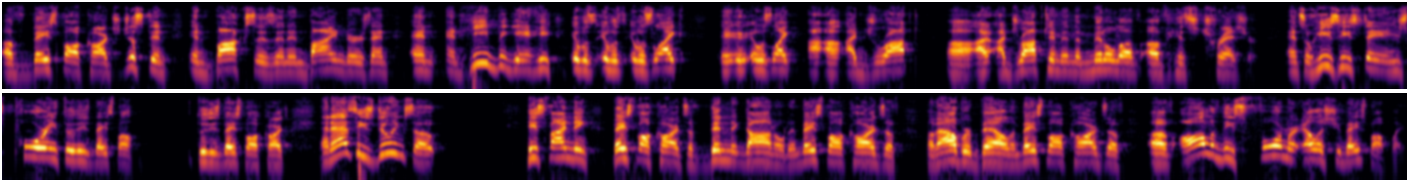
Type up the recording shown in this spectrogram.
of baseball cards just in, in boxes and in binders. And, and, and he began, he, it, was, it, was, it was like, it, it was like I, I dropped uh, I, I, dropped him in the middle of, of his treasure. And so he's, he's, staying, he's pouring through these baseball through these baseball cards. And as he's doing so, he's finding baseball cards of Ben McDonald and baseball cards of, of Albert Belle and baseball cards of, of all of these former LSU baseball players.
